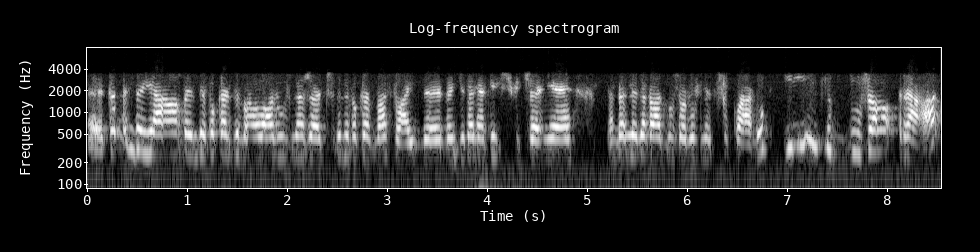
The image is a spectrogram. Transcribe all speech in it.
e, to będę ja, będę pokazywała różne rzeczy, będę pokazywała slajdy, będzie tam jakieś ćwiczenie, będę dawała dużo różnych przykładów i dużo rad,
